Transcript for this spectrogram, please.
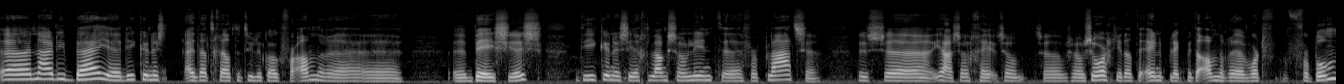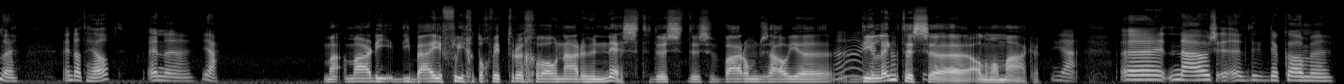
Uh, nou, die bijen, die kunnen, en dat geldt natuurlijk ook voor andere uh, beestjes, die kunnen zich langs zo'n lint verplaatsen. Dus uh, ja, zo, zo, zo, zo, zorg je dat de ene plek met de andere wordt verbonden. En dat helpt. En uh, ja. Maar, maar die, die bijen vliegen toch weer terug gewoon naar hun nest. Dus, dus waarom zou je ah, die lengtes uh, allemaal maken? Ja, nou, er komen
